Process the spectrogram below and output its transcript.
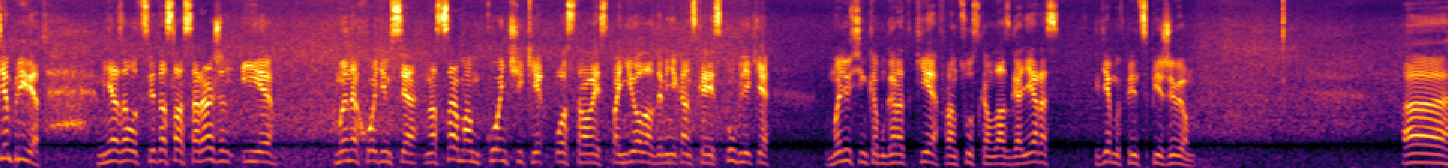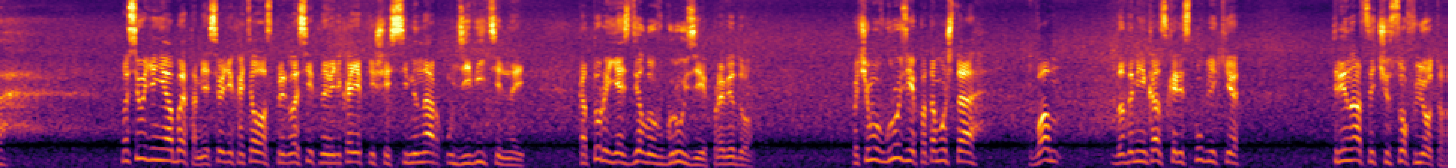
Всем привет! Меня зовут Святослав Саражин, и мы находимся на самом кончике острова Испаньола в Доминиканской Республике, в малюсеньком городке французском Лас-Галерас, где мы, в принципе, и живем. А, Но сегодня не об этом. Я сегодня хотел вас пригласить на великолепнейший семинар, удивительный, который я сделаю в Грузии, проведу. Почему в Грузии? Потому что вам до Доминиканской Республики 13 часов лету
